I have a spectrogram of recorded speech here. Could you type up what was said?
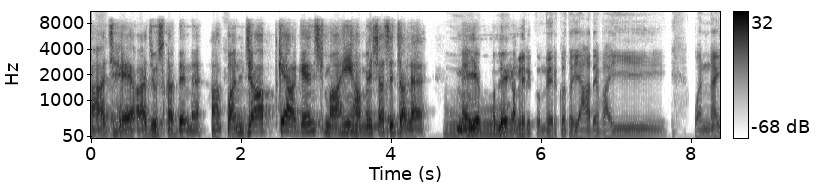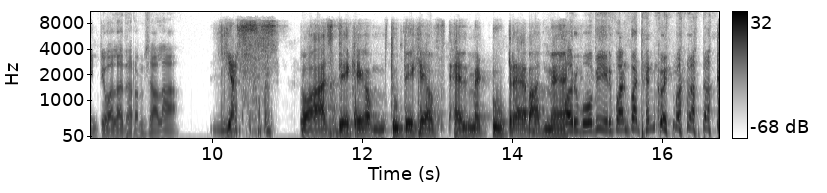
आज है आज उसका दिन है। हाँ पंजाब के अगेंस्ट माही हमेशा से चला है। मैं ये बोलेगा। मेरे को मेरे को तो याद है भाई 190 वाला धर्मशाला। यस तो आज देखेगा तू देखे अब हेलमेट टूट रहा है बाद में। और वो भी इरफान पठान को ही मारा था।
